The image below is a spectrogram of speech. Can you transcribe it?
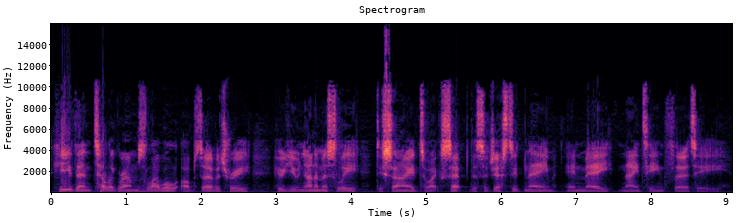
He then telegrams Lowell Observatory, who unanimously decide to accept the suggested name in May 1930.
